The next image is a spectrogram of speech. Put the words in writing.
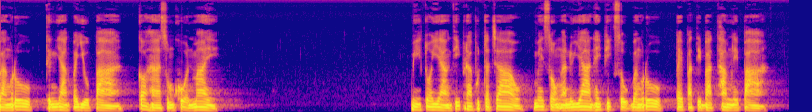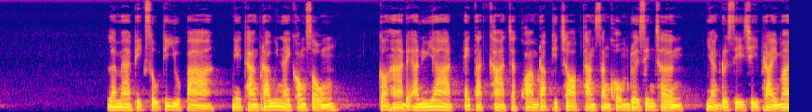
บางรูปถึงอยากไปอยู่ป่า ก็หาสมควรไม่ มีตัวอย่างที่พระพุทธเจ้าไม่ทรงอนุญาตให้ภิกษุบางรูปไปปฏิบัติธรรมในป่า และแม้ภิกษุที่อยู่ป่าในทางพระวินัยของสงฆ์ก็หาได้อนุญาตให้ตัดขาดจากความรับผิดชอบทางสังคมโดยสิ้นเชิง อย่างฤาษีชีไพรไม่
